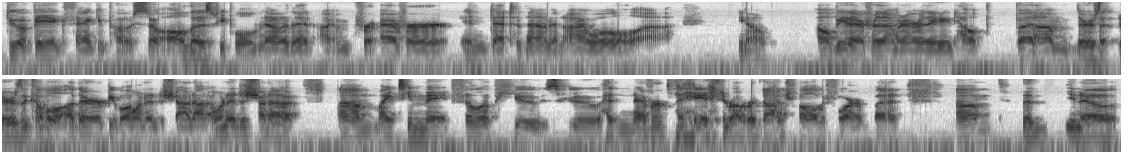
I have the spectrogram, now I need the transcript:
do a big thank you post, so all those people know that I'm forever in debt to them, and I will, uh, you know, I'll be there for them whenever they need help. But um, there's there's a couple other people I wanted to shout out. I wanted to shout out um, my teammate Philip Hughes, who had never played rubber dodgeball before, but um, the you know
